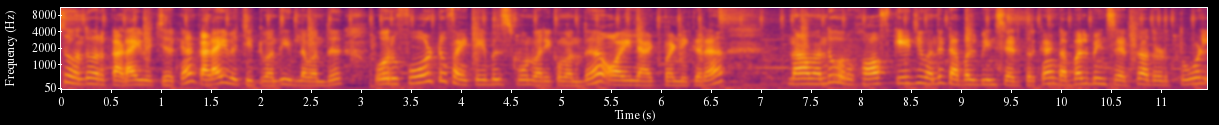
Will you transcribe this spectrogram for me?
ஸோ வந்து ஒரு கடாய் வச்சுருக்கேன். கடாய் வச்சுட்டு வந்து இதில் வந்து ஒரு ஃபோர் டு ஃபைவ் டேபிள் ஸ்பூன் வரைக்கும் வந்து ஆயில் ஆட் பண்ணிக்கிறேன். நான் வந்து ஒரு ஹாஃப் கேஜி வந்து டபுள் பீன்ஸ் எடுத்திருக்கேன். டபுள் பீன்ஸ் எடுத்து அதோட தோல்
